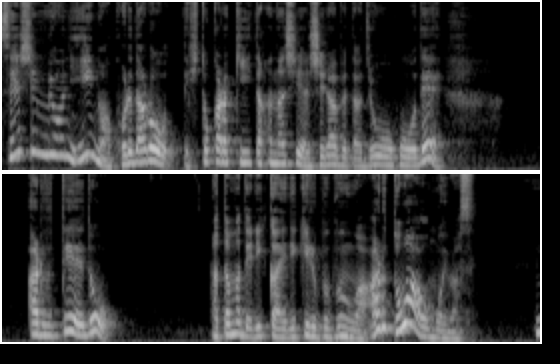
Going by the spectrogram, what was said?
精神病にいいのはこれだろうって人から聞いた話や調べた情報で、ある程度頭で理解できる部分はあるとは思います。で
